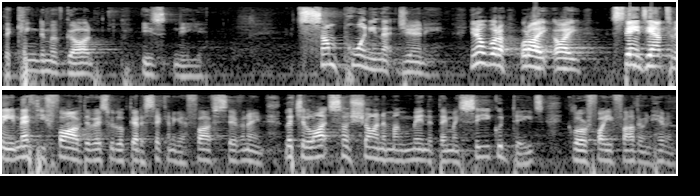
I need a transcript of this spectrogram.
the kingdom of God is near you. At some point in that journey, you know what, I, what I, I stands out to me in Matthew 5, the verse we looked at a second ago, 5.17. Let your light so shine among men that they may see your good deeds, glorify your Father in heaven.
